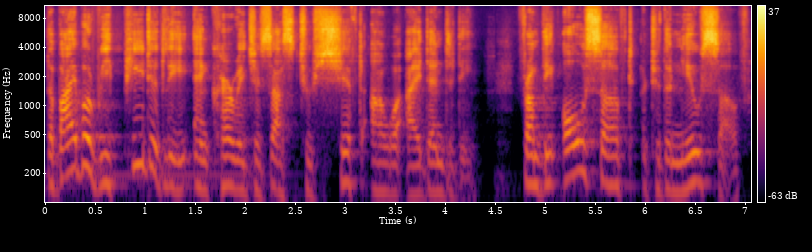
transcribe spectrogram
The Bible repeatedly encourages us to shift our identity from the old self to the new self,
